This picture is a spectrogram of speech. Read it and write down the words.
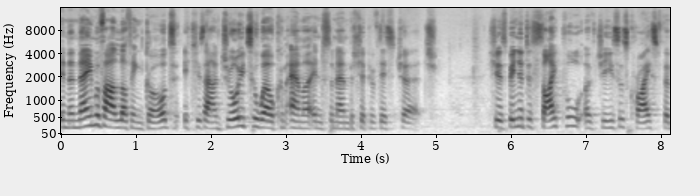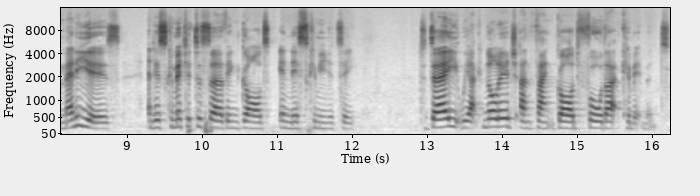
In the name of our loving God, it is our joy to welcome Emma into the membership of this church. She has been a disciple of Jesus Christ for many years and is committed to serving God in this community. Today, we acknowledge and thank God for that commitment.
